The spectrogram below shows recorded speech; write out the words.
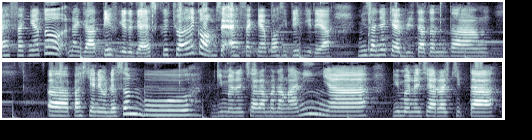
efeknya tuh negatif gitu guys. Kecuali kalau misalnya efeknya positif gitu ya. Misalnya kayak berita tentang uh, pasien yang udah sembuh, gimana cara menanganinya, gimana cara kita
